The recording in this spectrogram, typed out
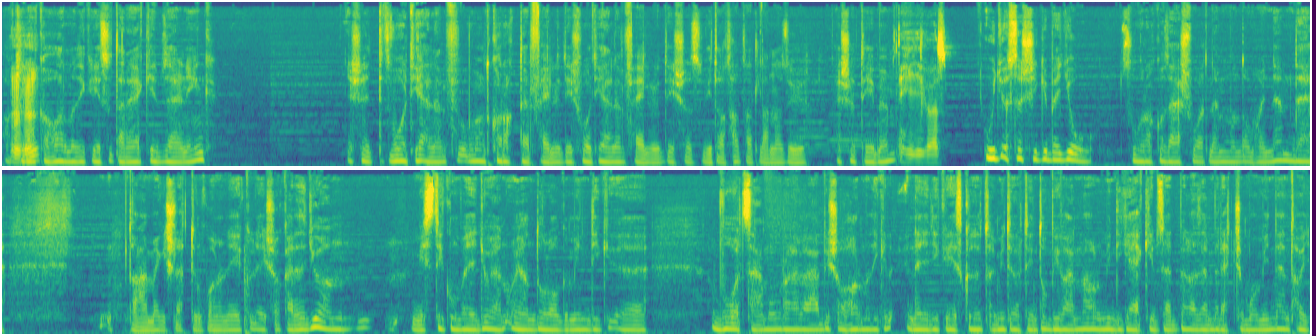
akinek uh-huh. a harmadik rész után elképzelnénk. És egy, tehát volt, jelen, volt karakterfejlődés, volt jelenfejlődés, az vitathatatlan az ő esetében. Így igaz úgy összességében jó szórakozás volt, nem mondom, hogy nem, de talán meg is lettünk volna nélküle, és akár ez egy olyan misztikum, vagy egy olyan, olyan dolog mindig volt számomra legalábbis a harmadik, negyedik rész között, hogy mi történt obi mindig elképzelt bele az ember egy csomó mindent, hogy,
